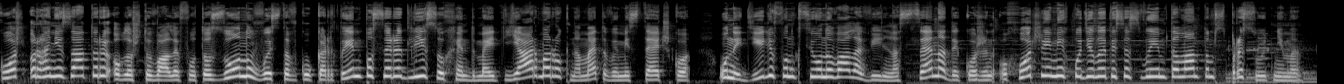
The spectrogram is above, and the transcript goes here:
Також організатори облаштували фотозону, виставку картин посеред лісу, хендмейд ярмарок, наметове містечко. У неділю функціонувала вільна сцена, де кожен охочий міг поділитися своїм талантом з присутніми.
